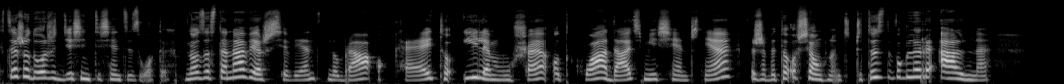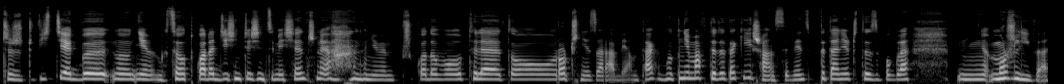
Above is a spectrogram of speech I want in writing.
chcesz odłożyć 10 tysięcy złotych. No zastanawiasz się więc, dobra, okej, okay, to ile muszę odkładać miesięcznie, żeby to osiągnąć? Czy to jest w ogóle realne? Czy rzeczywiście jakby, no nie wiem, chcę odkładać 10 tysięcy miesięcznie, a no nie wiem, przykładowo tyle to rocznie zarabiam, tak? No to nie ma wtedy takiej szansy, więc pytanie, czy to jest w ogóle mm, możliwe.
